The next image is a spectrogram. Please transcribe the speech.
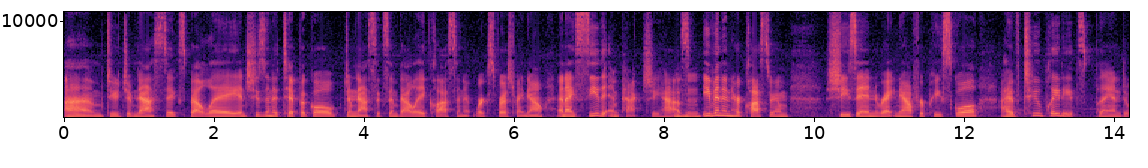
um, do gymnastics ballet and she's in a typical gymnastics and ballet class and it works for us right now. And i see the impact she has even in her classroom she's in right now for preschool. I have two play dates planned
